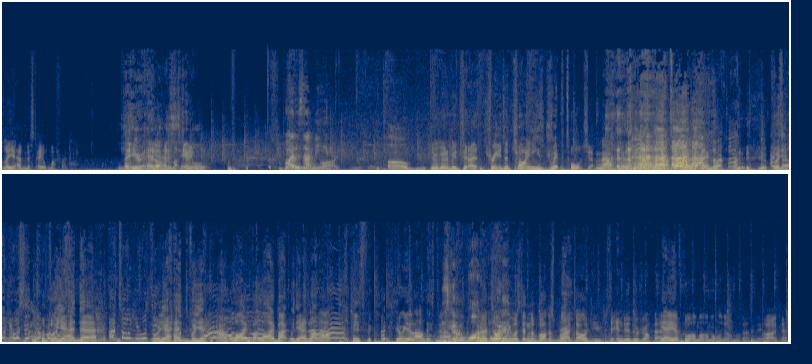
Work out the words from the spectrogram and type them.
Lay your head on this table, my friend. Lay your head on head this that table. What does that mean? Right. Um, You're going to be t- uh, treated to Chinese drip torture. No. put, your, put your head there. I told you. Put your head. Put your lie, but lie back with your head like that. Do we allow this now? He's gonna I told you him. what's in the box, bro. I told you. Just an individual drop out. Yeah, yeah, of course. I'm not. I'm not. I'm not gonna. All right, okay.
